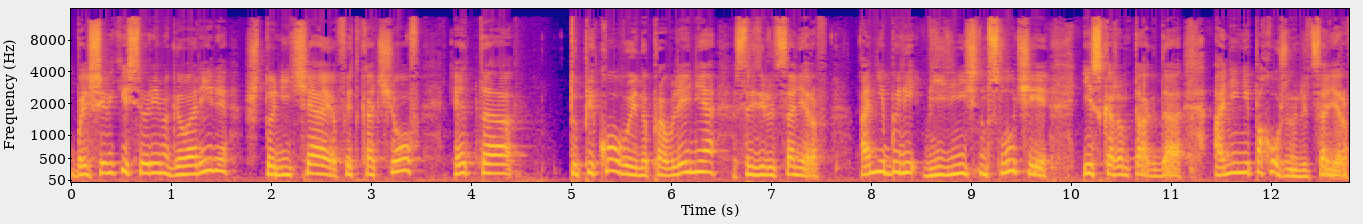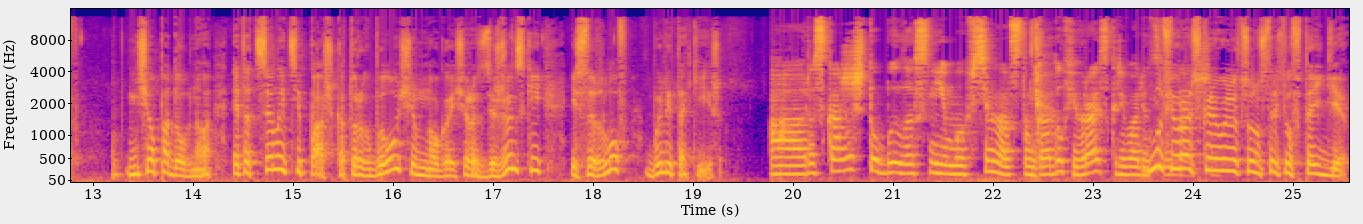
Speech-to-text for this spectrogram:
Большевики все время говорили, что Нечаев и Ткачев – это тупиковые направления среди революционеров. Они были в единичном случае, и, скажем так, да, они не похожи на революционеров. Ничего подобного. Это целый типаж, которых было очень много. Еще раз, Дзержинский и Свердлов были такие же. А расскажи, что было с ним в 17 году, февральской революции? Ну, февральскую революцию он встретил в тайге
